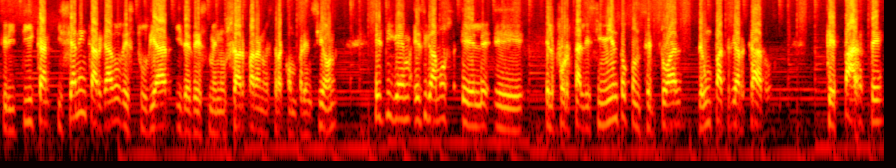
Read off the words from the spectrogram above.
critican y se han encargado de estudiar y de desmenuzar para nuestra comprensión, es, es digamos, el, eh, el fortalecimiento conceptual de un patriarcado que parte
